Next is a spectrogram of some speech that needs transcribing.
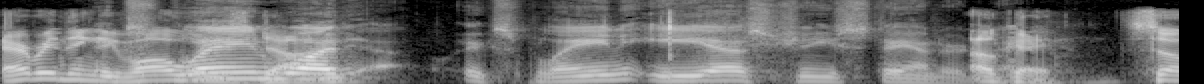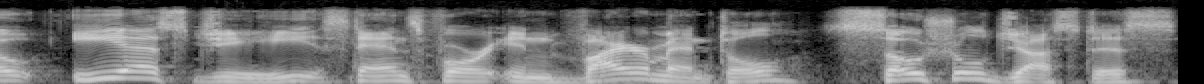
everything you've always done. What, explain ESG standard. Okay. So ESG stands for environmental, social justice,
